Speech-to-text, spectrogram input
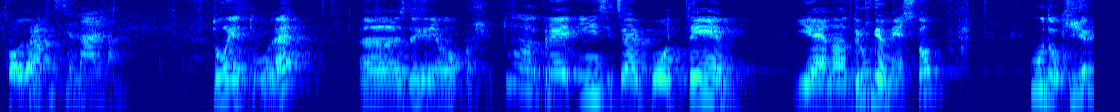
Tako da. Profesionalna. To je tole. Uh, zdaj gremo pa še tu naprej in sicer potem je na drugem mestu Udo Kir,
